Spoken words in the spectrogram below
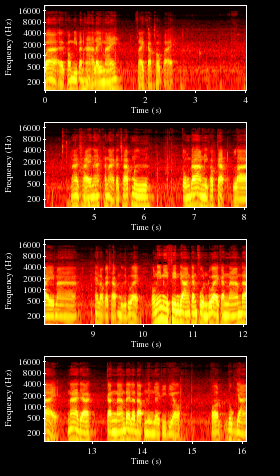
ว่าเออเขามีปัญหาอะไรไหมใส่กลับเข้าไป น่าใช้นะขนาดกระชับมือ ตรงด้ามนี่เขากัดลายมาให้เรากระชับมือด้วย ตรงนี้มีซีนยางกันฝุ่นด้วยกันน้ำได้ น่าจะกันน้ำได้ระดับหนึ่งเลยทีเดียว เพราะลูกยาง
